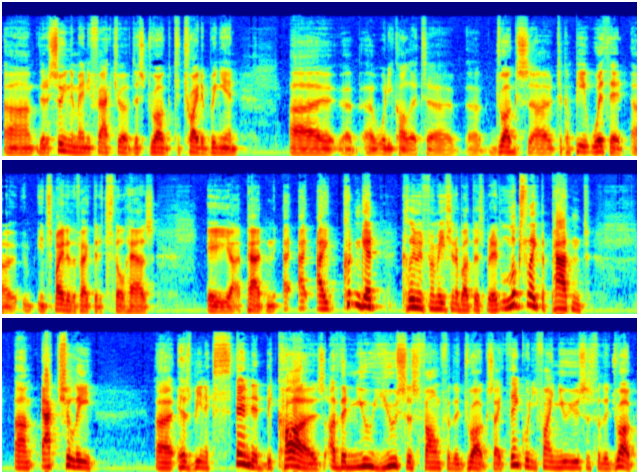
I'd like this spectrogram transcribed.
that are suing the manufacturer of this drug to try to bring in uh, uh, uh, what do you call it, drugs to compete with it, in spite of the fact that it still has a patent. I, I, I, couldn't get clear information about this, but it looks like the patent um, actually uh, has been extended because of the new uses found for the drug. So I think when you find new uses for the drug,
